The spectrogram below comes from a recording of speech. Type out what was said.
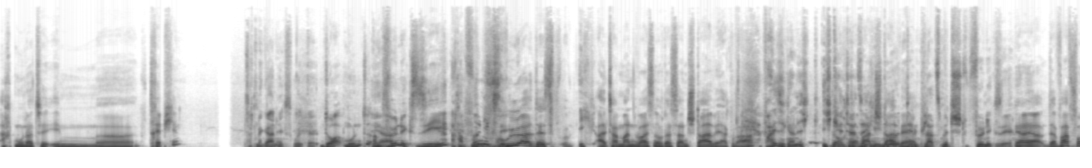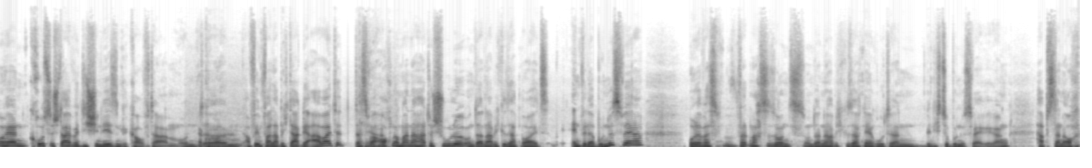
acht Monate im äh, Treppchen. Sagt mir gar nichts. Dortmund am Ja. Phoenixsee. Ach, am Phoenixsee. Früher, das, ich alter Mann weiß noch, dass da ein Stahlwerk war. Weiß ich gar nicht. Ich, ich kenne war tatsächlich nur den Platz mit Phoenixsee. Ja, ja, da war vorher ein großes Stahlwerk, die Chinesen gekauft haben. Und mal. ähm, auf jeden Fall habe ich da gearbeitet. Das war Ja. auch nochmal eine harte Schule. Und dann habe ich gesagt, boah, jetzt entweder Bundeswehr oder was, was machst du sonst? Und dann habe ich gesagt, na gut, dann bin ich zur Bundeswehr gegangen. Hab's dann auch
